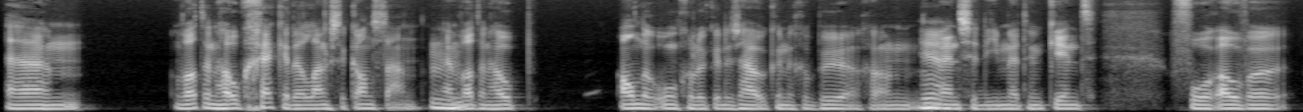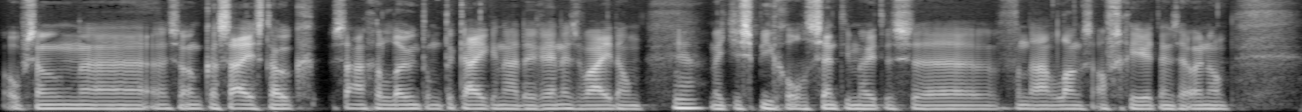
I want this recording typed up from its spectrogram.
ehm, wat een hoop gekken er langs de kant staan. Mhm. En wat een hoop andere ongelukken er zouden kunnen gebeuren. Gewoon Ja. mensen die met hun kind voorover op zo'n eh zo'n kasseistrook staan geleund om te kijken naar de renners waar je dan Ja. met je spiegel centimeters eh, vandaan langs afscheert en zo. En dan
